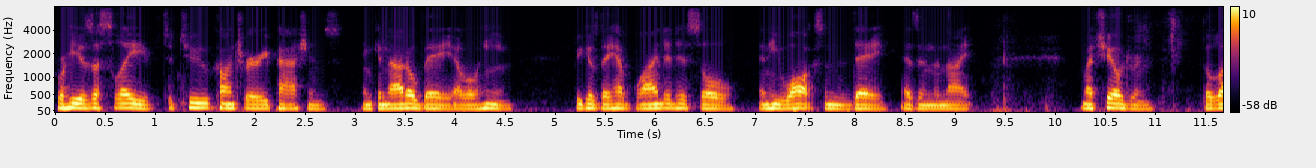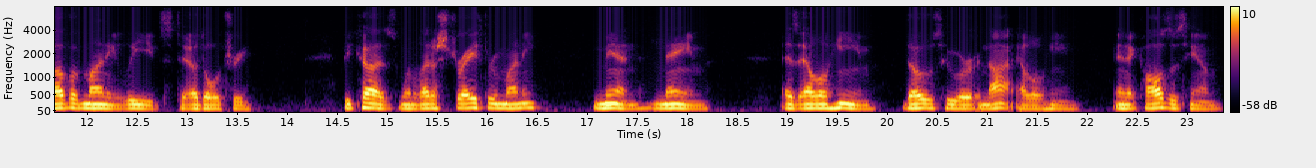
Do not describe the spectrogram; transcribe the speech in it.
For he is a slave to two contrary passions, and cannot obey Elohim, because they have blinded his soul and he walks in the day as in the night. My children, the love of money leads to adultery, because when led astray through money, men name as Elohim those who are not Elohim, and it causes him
